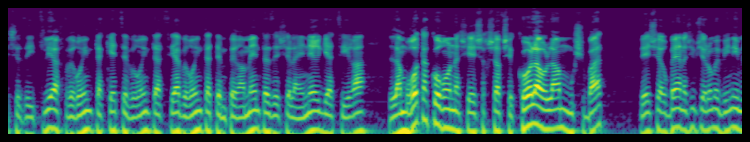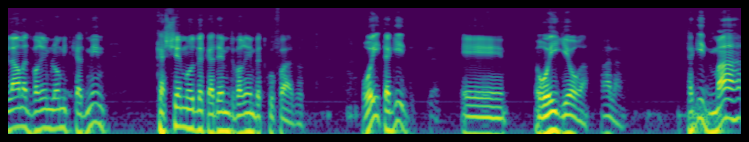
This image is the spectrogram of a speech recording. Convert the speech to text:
שזה הצליח, ורואים את הקצב, ורואים את העשייה, ורואים את הטמפרמנט הזה של האנרגיה הצעירה, למרות הקורונה שיש עכשיו, שכל העולם מושבת, ויש הרבה אנשים שלא מבינים למה דברים לא מתקדמים, קשה מאוד לקדם דברים בתקופה הזאת. רועי, תגיד, כן. אה, רועי גיורא. אהלן. תגיד, מה,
